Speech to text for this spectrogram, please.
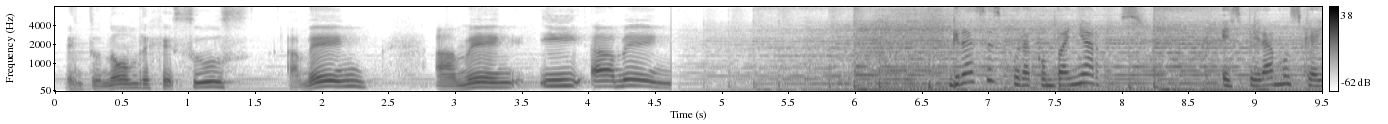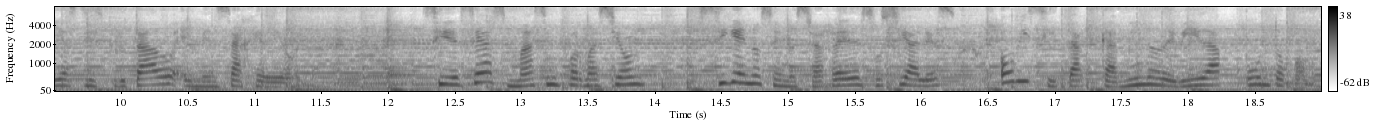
En tu nombre Jesús, amén, amén y amén. Gracias por acompañarnos. Esperamos que hayas disfrutado el mensaje de hoy. Si deseas más información, Síguenos en nuestras redes sociales o visita caminodevida.com.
